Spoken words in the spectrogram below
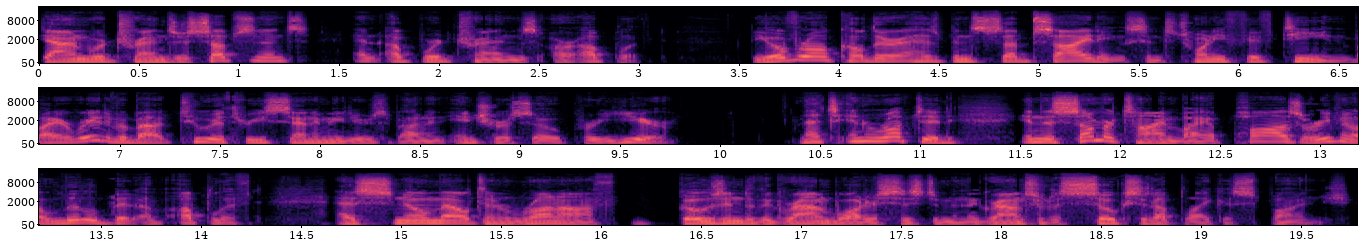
Downward trends are subsidence, and upward trends are uplift. The overall caldera has been subsiding since 2015 by a rate of about two or three centimeters, about an inch or so per year. That's interrupted in the summertime by a pause or even a little bit of uplift as snowmelt and runoff goes into the groundwater system and the ground sort of soaks it up like a sponge.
